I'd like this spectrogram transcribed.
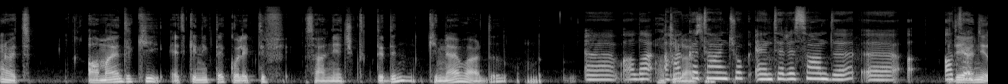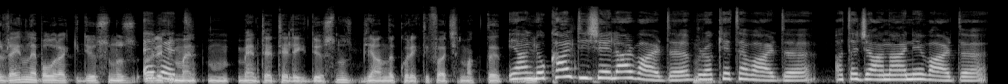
Evet. Almanya'daki etkinlikte kolektif sahneye çıktık dedin. Kimler vardı? Ee, Valla hakikaten çok enteresandı. Ee, de yani Rain Lab olarak gidiyorsunuz. Öyle evet. bir men mentaliteyle gidiyorsunuz. Bir anda kolektife açılmakta. Yani lokal DJ'ler vardı. Brokete vardı. Ata Canani vardı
